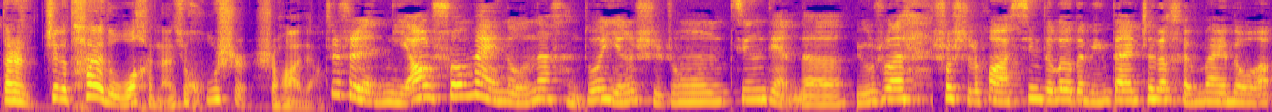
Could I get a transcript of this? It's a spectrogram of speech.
但是这个态度我很难去忽视。实话讲，就是你要说卖弄，那很多影史中经典的，比如说，说实话，《辛德勒的名单》真的很卖弄啊，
